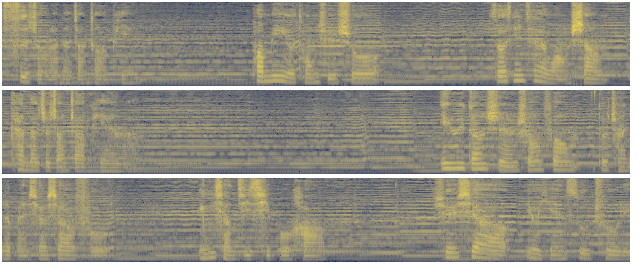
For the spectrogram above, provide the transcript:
撕走了那张照片。旁边有同学说：“昨天在网上看到这张照片了，因为当事人双方都穿着本校校服，影响极其不好。学校又严肃处理。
